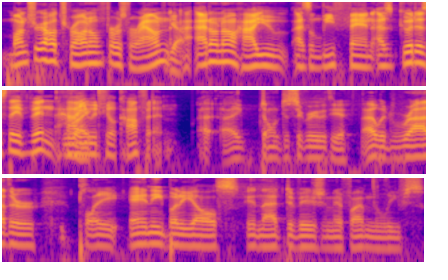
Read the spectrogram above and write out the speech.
Montreal, Toronto first round. Yeah. I, I don't know how you, as a Leaf fan, as good as they've been, how Right. you would feel confident. I, I don't disagree with you. I would rather play anybody else in that division if I'm the Leafs.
